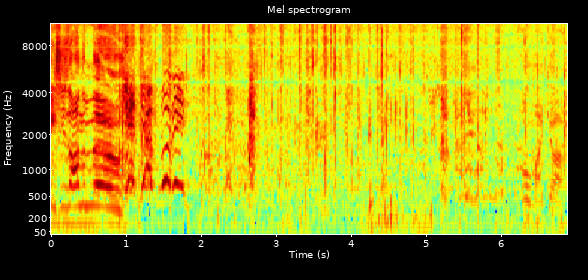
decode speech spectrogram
Jackie, she's on the move! Get that footage! Oh my gosh.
